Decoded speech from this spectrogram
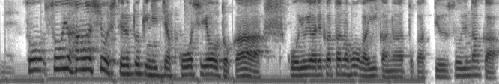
ね。そうそういう話をしてるときに、じゃあこうしようとか、こういうやり方の方がいいかなとかっていう、そういうなんか、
